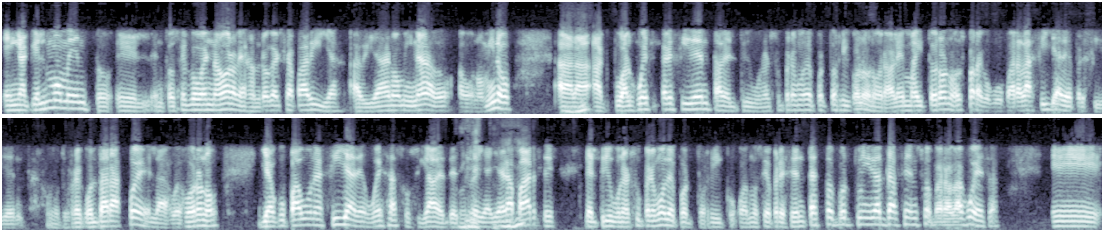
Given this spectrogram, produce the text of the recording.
en aquel momento, el entonces gobernador Alejandro García Padilla había nominado o nominó a la actual juez presidenta del Tribunal Supremo de Puerto Rico, la honorable Maite Oronoz, para que ocupara la silla de presidenta. Como tú recordarás, pues la juez Oronoz ya ocupaba una silla de juez asociada, es decir, Correcto. ella ya era parte del Tribunal Supremo de Puerto Rico. Cuando se presenta esta oportunidad de ascenso para la jueza, eh,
